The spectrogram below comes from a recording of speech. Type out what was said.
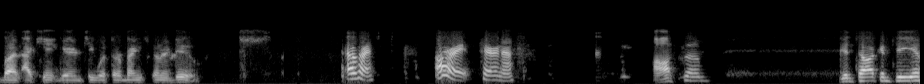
but I can't guarantee what their bank's going to do. okay all right fair enough Awesome. Good talking to you,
